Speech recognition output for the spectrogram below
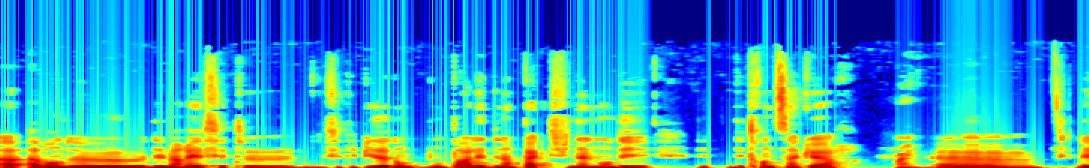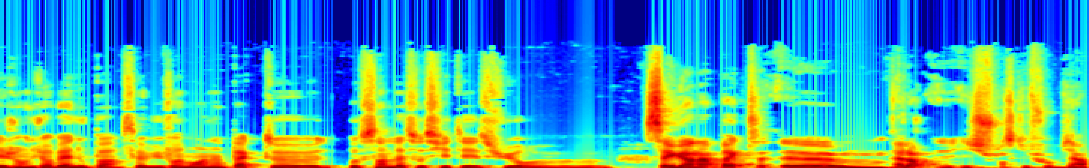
avant de démarrer cette, euh, cet épisode, on, on parlait de l'impact finalement des, des, des 35 heures. Oui. Euh, légende urbaine ou pas? Ça a eu vraiment un impact euh, au sein de la société sur. Euh... Ça a eu un impact. Alors, je pense qu'il faut bien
